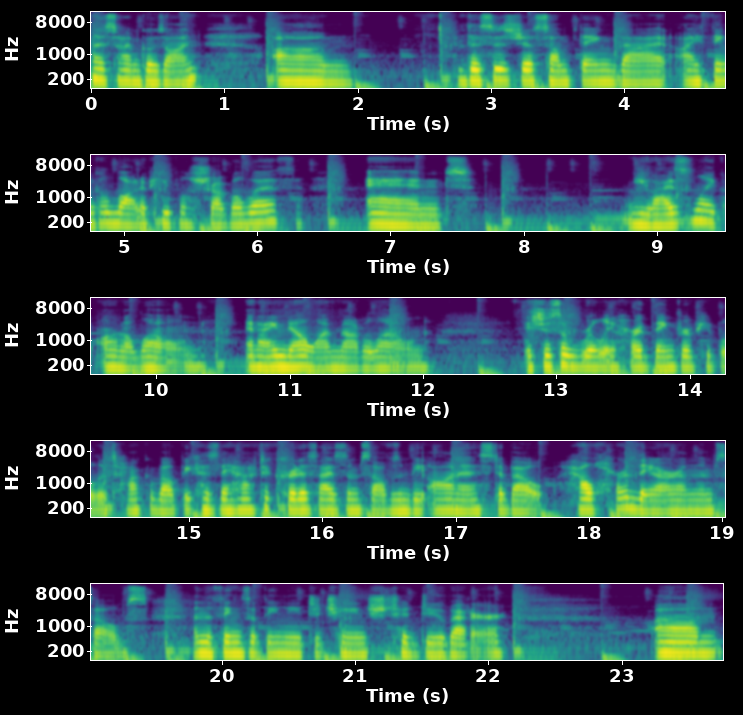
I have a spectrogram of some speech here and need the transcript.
as time goes on um, this is just something that I think a lot of people struggle with, and you guys like aren't alone. And I know I'm not alone. It's just a really hard thing for people to talk about because they have to criticize themselves and be honest about how hard they are on themselves and the things that they need to change to do better. Um,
